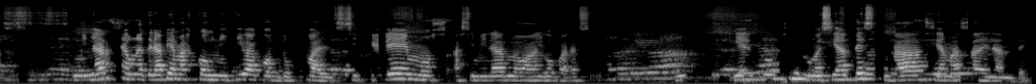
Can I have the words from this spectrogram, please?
asimilarse a una terapia más cognitiva conductual, si queremos asimilarlo a algo para sí. Y el coaching, como decía antes, va hacia más adelante.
